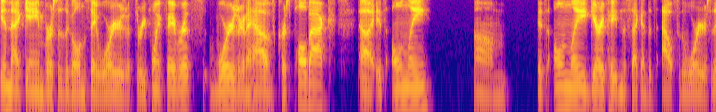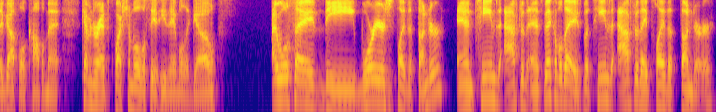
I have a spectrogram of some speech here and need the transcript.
in that game versus the Golden State Warriors are three point favorites. Warriors are going to have Chris Paul back. Uh, it's only, um, it's only Gary Payton second that's out for the Warriors, so they've got full complement. Kevin Durant's questionable. We'll see if he's able to go. I will say the Warriors just played the Thunder, and teams after the, and it's been a couple days, but teams after they play the Thunder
